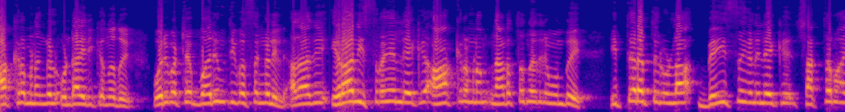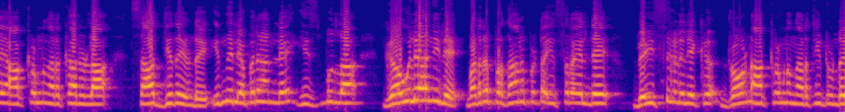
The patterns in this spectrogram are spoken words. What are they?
ആക്രമണങ്ങൾ ഉണ്ടായിരിക്കുന്നത്. ഒരുപക്ഷെ വരും ദിവസങ്ങളിൽ അതായത് ഇറാൻ ഇസ്രയേലിലേക്ക് ആക്രമണം നടത്തുന്നതിന് മുമ്പ് ഇത്തരത്തിലുള്ള ബേസുകളിലേക്ക് ശക്തമായ ആക്രമണം നടക്കാനുള്ള സാധ്യതയുണ്ട്. ഇന്ന് ലെബനാനിലെ ഹിസ്ബുല്ല ഗൗലാനിലെ വളരെ പ്രധാനപ്പെട്ട ഇസ്രായേലിന്റെ ബേസുകളിലേക്ക് ഡ്രോൺ ആക്രമണം നടത്തിയിട്ടുണ്ട്.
